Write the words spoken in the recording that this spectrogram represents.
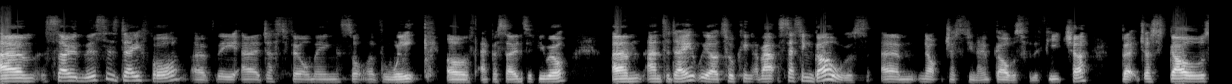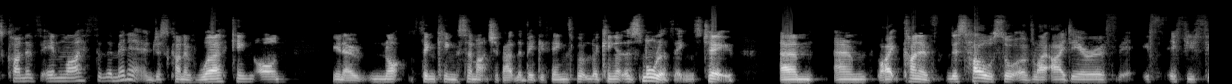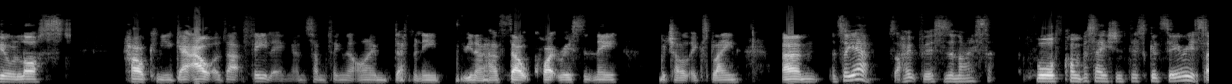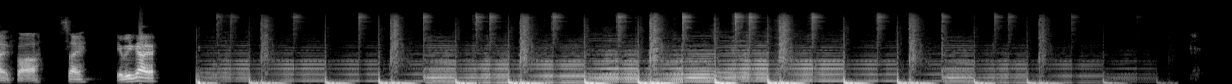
Um, so this is day four of the uh, Just Filming sort of week of episodes, if you will. Um, and today we are talking about setting goals, um, not just you know goals for the future, but just goals kind of in life for the minute, and just kind of working on, you know, not thinking so much about the bigger things, but looking at the smaller things too. Um, and like kind of this whole sort of like idea of if if you feel lost, how can you get out of that feeling? And something that I'm definitely you know have felt quite recently, which I'll explain. Um, and so yeah, so hopefully this is a nice fourth conversation to this good series so far. So here we go.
